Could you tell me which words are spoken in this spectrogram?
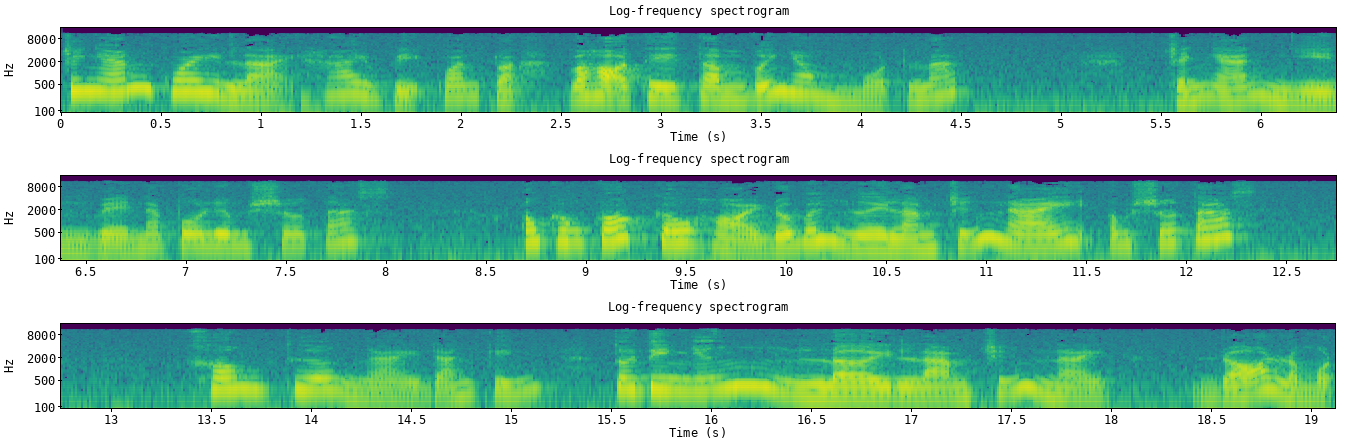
Trinh án quay lại hai vị quan tòa và họ thì thầm với nhau một lát. Tránh án nhìn về Napoleon Sotas. Ông không có câu hỏi đối với người làm chứng này, ông Sotas. Không thưa ngài đáng kính, tôi tin những lời làm chứng này. Đó là một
